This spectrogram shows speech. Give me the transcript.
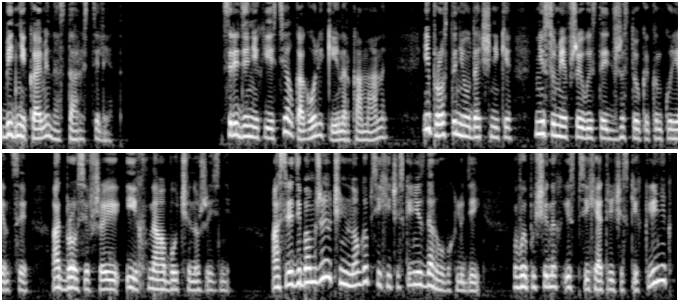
бедняками на старости лет? Среди них есть и алкоголики, и наркоманы, и просто неудачники, не сумевшие выстоять в жестокой конкуренции, отбросившие их на обочину жизни. А среди бомжей очень много психически нездоровых людей, выпущенных из психиатрических клиник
